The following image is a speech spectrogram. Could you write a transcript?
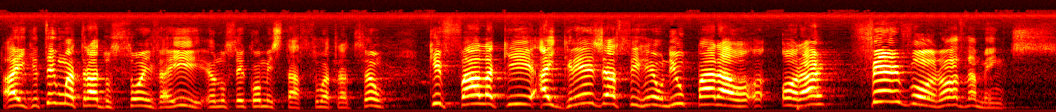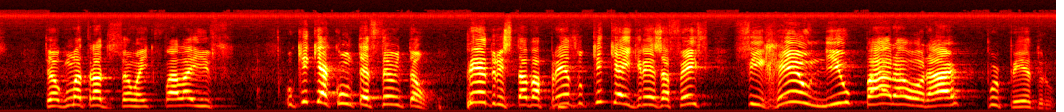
Aí, tem uma traduções aí, eu não sei como está a sua tradução, que fala que a igreja se reuniu para orar fervorosamente. Tem alguma tradução aí que fala isso. O que, que aconteceu então? Pedro estava preso, o que, que a igreja fez? Se reuniu para orar por Pedro.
